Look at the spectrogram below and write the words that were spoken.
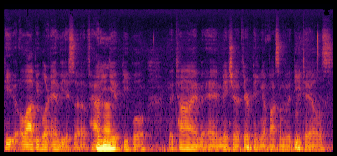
pe- a lot of people are envious of. How Uh-huh. do you give people the time and make sure that they're picking up on some of the details.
